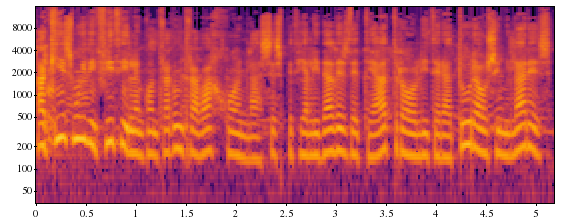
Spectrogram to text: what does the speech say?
Aquí es muy difícil encontrar un trabajo en las especialidades de teatro, literatura o similares.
